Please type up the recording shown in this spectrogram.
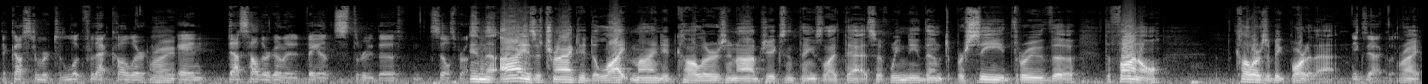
the customer to look for that color, Right. and that's how they're going to advance through the sales process. And the eye is attracted to like-minded colors and objects and things like that. So if we need them to proceed through the, the funnel, color is a big part of that. exactly. Right.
